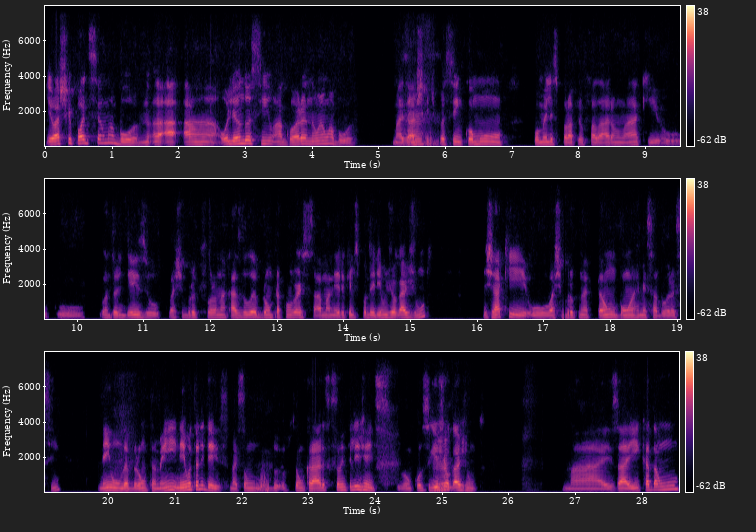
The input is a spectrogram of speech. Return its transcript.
Eu acho que pode ser uma boa. A, a, a, olhando assim, agora não é uma boa. Mas uhum. acho que, tipo assim, como, como eles próprios falaram lá, que o, o o Anthony Davis e o Westbrook foram na casa do LeBron para conversar a maneira que eles poderiam jogar juntos. já que o Westbrook não é tão bom arremessador assim, nem um LeBron também, nem o Anthony Davis, mas são, são caras que são inteligentes, vão conseguir uhum. jogar junto. Mas aí cada um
